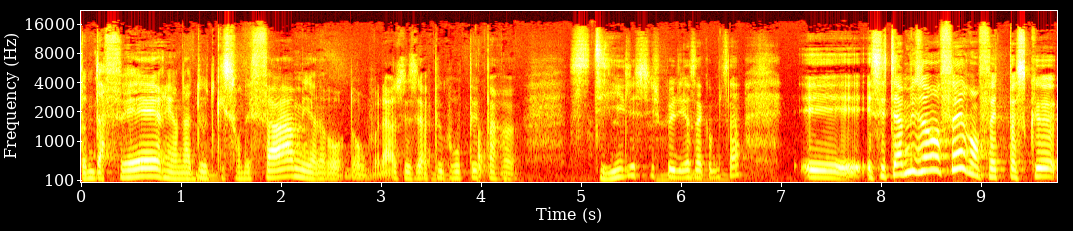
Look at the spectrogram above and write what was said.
d'hommes d'affaires. Il y en a d'autres qui sont des femmes. Il y en a, donc voilà, je les ai un peu groupés par euh, style, si je peux dire ça comme ça. Et, et c'était amusant à faire, en fait, parce que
